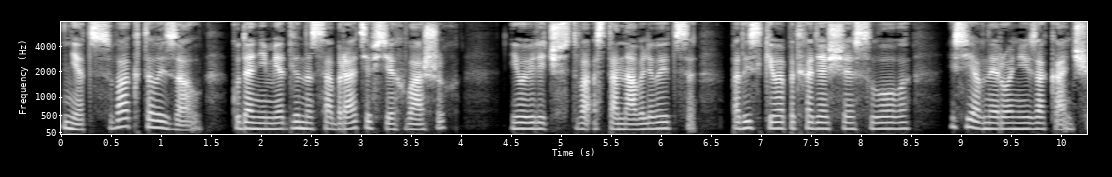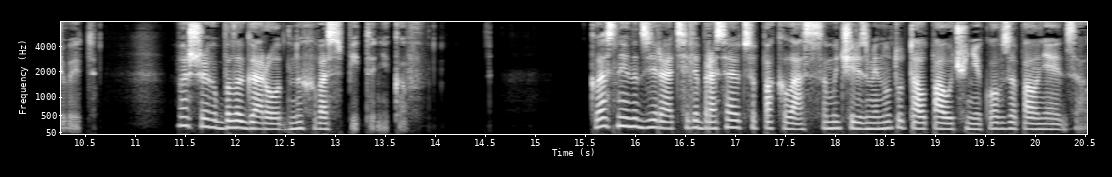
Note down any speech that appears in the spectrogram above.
«Нет, в актовый зал, куда немедленно собрать и всех ваших». Его Величество останавливается, подыскивая подходящее слово, и с явной иронией заканчивает. «Ваших благородных воспитанников». Классные надзиратели бросаются по классам, и через минуту толпа учеников заполняет зал.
